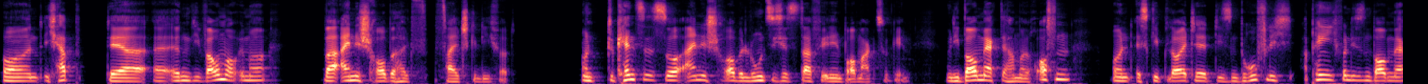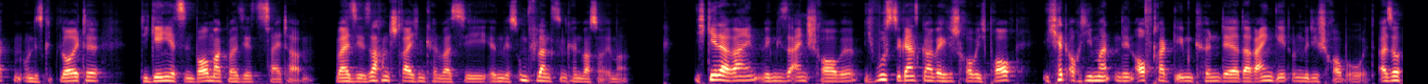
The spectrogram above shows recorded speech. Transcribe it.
Und ich habe der äh, irgendwie, warum auch immer, war eine Schraube halt falsch geliefert. Und du kennst es so, eine Schraube lohnt sich jetzt dafür, in den Baumarkt zu gehen. Und die Baumärkte haben auch offen. Und es gibt Leute, die sind beruflich abhängig von diesen Baumärkten. Und es gibt Leute, die gehen jetzt in den Baumarkt, weil sie jetzt Zeit haben. Weil sie Sachen streichen können, weil sie irgendwas umpflanzen können, was auch immer. Ich gehe da rein wegen dieser einen Schraube. Ich wusste ganz genau, welche Schraube ich brauche. Ich hätte auch jemanden den Auftrag geben können, der da reingeht und mir die Schraube holt. Also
